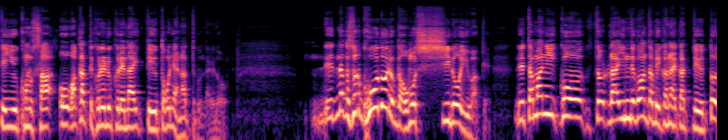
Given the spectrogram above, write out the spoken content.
ていうこの差を分かってくれるくれないっていうとこにはなってくんだけど。で、なんかその行動力が面白いわけ。で、たまにこう、LINE でご飯食べ行かないかっていうと、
